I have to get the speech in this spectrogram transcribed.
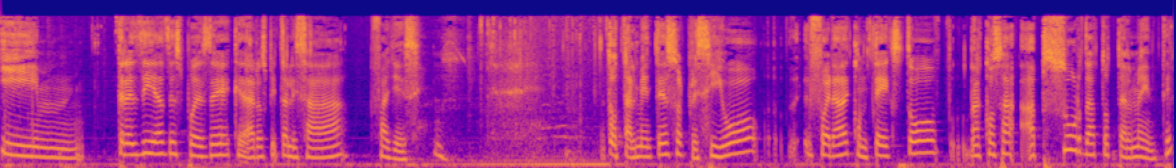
y mm, tres días después de quedar hospitalizada, fallece totalmente sorpresivo, fuera de contexto, una cosa absurda totalmente.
